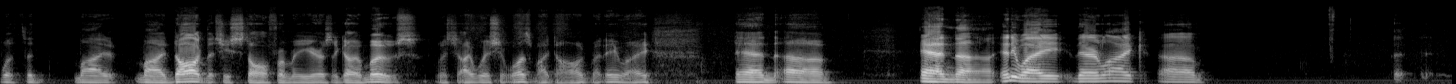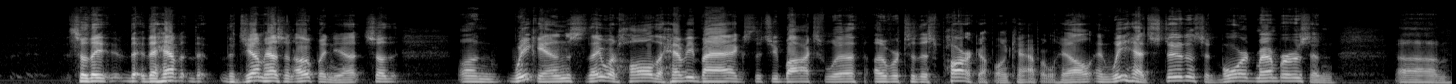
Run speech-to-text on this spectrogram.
with the my my dog that she stole from me years ago, Moose, which I wish it was my dog, but anyway, and. Uh, and uh, anyway, they're like, um, so they they have the, the gym hasn't opened yet. So on weekends they would haul the heavy bags that you box with over to this park up on Capitol Hill, and we had students and board members and um,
